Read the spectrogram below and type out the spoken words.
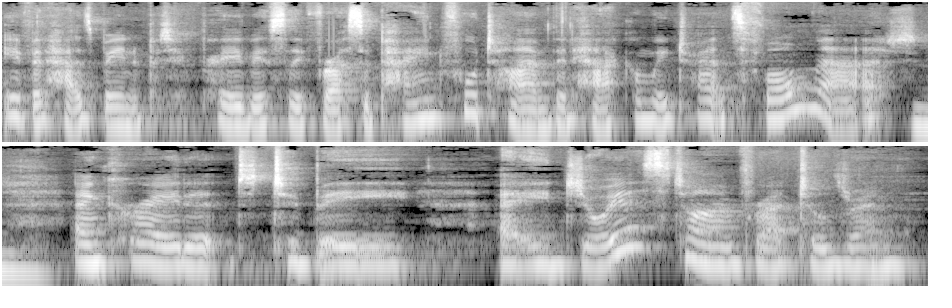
if it has been previously for us a painful time, then how can we transform that mm. and create it to be a joyous time for our children?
